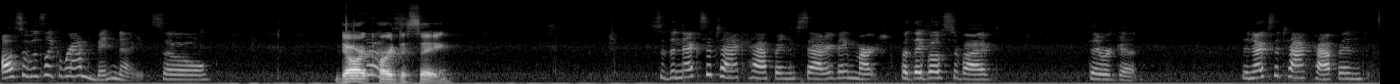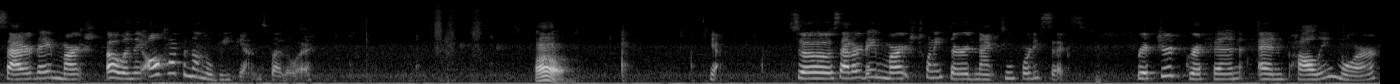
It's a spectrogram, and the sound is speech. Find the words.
also it was like around midnight, so Dark, hard to see. so the next attack happened Saturday, March but they both survived. They were good. The next attack happened Saturday, March. Oh, and they all happened on the weekends, by the way. Oh. Yeah. So, Saturday, March 23rd, 1946, Richard Griffin and Polly Moore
